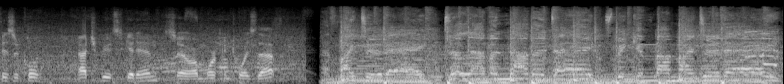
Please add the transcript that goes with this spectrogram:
physical attributes to get in. So I'm working towards that. Fight today to live another day. Speaking my mind today.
